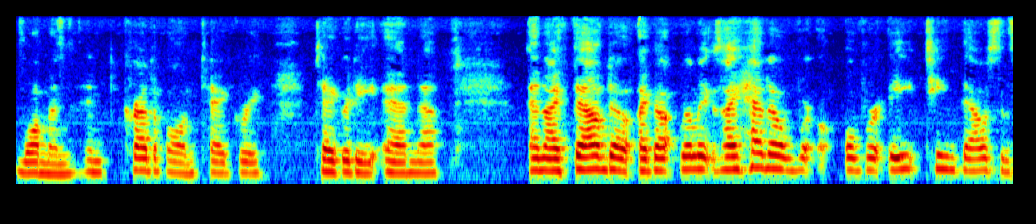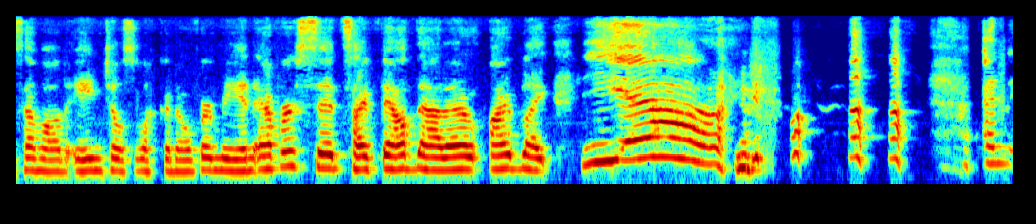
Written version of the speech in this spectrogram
woman, incredible integrity, integrity, and uh, and I found out I got really I had over over eighteen thousand some odd angels looking over me, and ever since I found that out, I'm like, yeah. and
